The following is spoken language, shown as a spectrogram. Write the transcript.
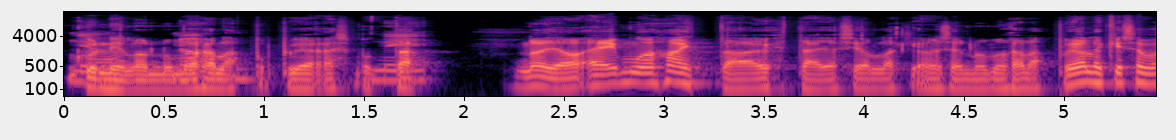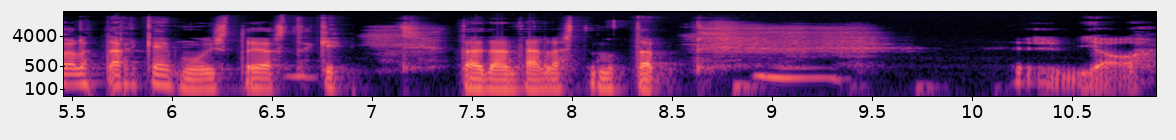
kun joo, niillä on numerolappu no, pyörässä, mutta niin. no joo, ei mua haittaa yhtään, jos jollakin on se numerolappu. Jollakin se voi olla tärkeä muisto jostakin tai jotain tällaista, mutta mm. joo.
